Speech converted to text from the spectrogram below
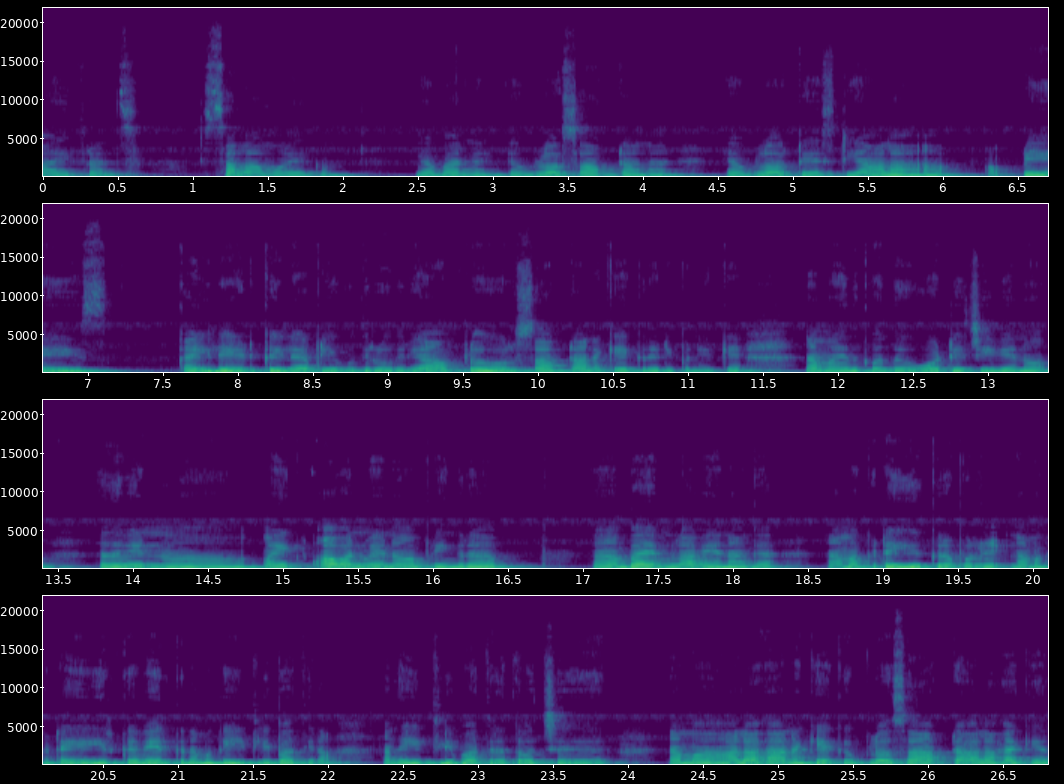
ஹாய் ஃப்ரெண்ட்ஸ் அலாம் வலைக்கும் இங்கே பாருங்கள் எவ்வளோ சாஃப்டான எவ்வளோ டேஸ்டியாக அழகா அப்படியே கையில் எடுக்கையில் அப்படியே உதிரி உதிரியாக அவ்வளோ ஒரு சாஃப்டான கேக் ரெடி பண்ணியிருக்கேன். நம்ம இதுக்கு வந்து ஓடிஜி வேணும் அது வேணும் மைக் அவன் வேணும் அப்படிங்கிற பயம்லாம் வேணாங்க. நம்மக்கிட்ட இருக்கிற பொருள் நம்மக்கிட்ட இருக்கவே இருக்குது நமக்கு இட்லி பாத்திரம். அந்த இட்லி பாத்திரத்தை வச்சு நம்ம அழகான கேக்கு இவ்வளோ சாஃப்டாக அழகாக கே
